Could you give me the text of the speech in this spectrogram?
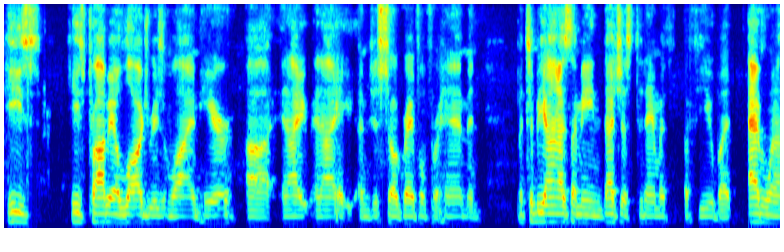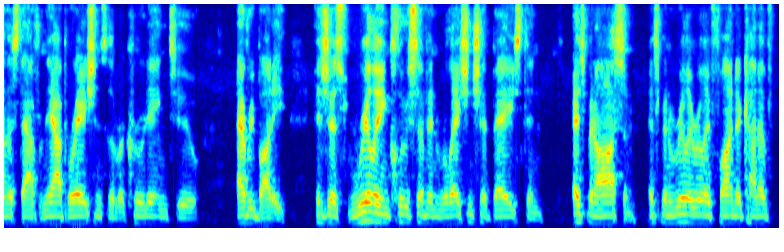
he's he's probably a large reason why I'm here. Uh, and I and I am just so grateful for him. And but to be honest, I mean that's just to name a, a few. But everyone on the staff, from the operations the recruiting to everybody, is just really inclusive and relationship based, and it's been awesome. It's been really really fun to kind of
